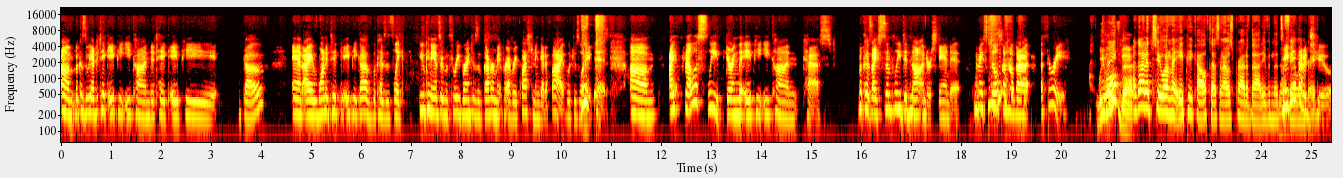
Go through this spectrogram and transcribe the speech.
Um, because we had to take AP Econ to take AP Gov, and I wanted to take AP Gov because it's like you can answer the three branches of government for every question and get a five, which is what I did. Um, I fell asleep during the AP Econ test because I simply did not understand it, and I still somehow got a three. We Three? love that. I got a two on my AP Calc test, and I was proud of that, even though it's Maybe I got a grade. two.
